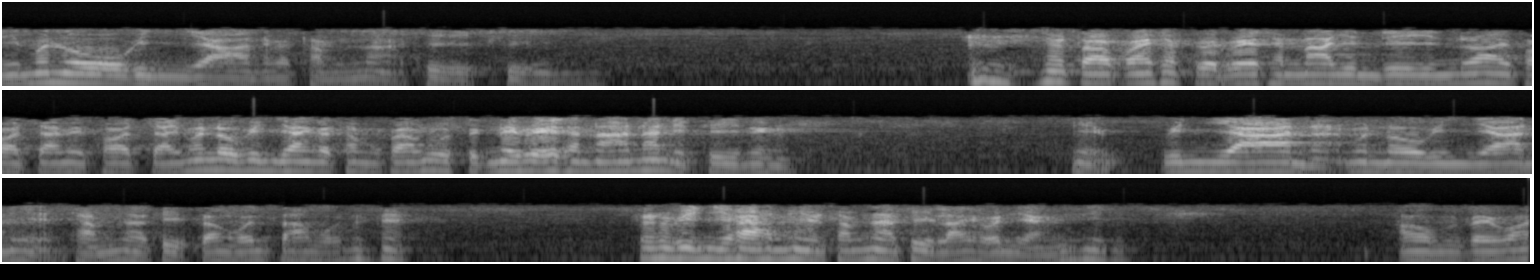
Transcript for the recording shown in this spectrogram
นี่มโนวิญญาณก็ทำหน้าที่ทีถ้าต่อไปถ้าเกิดเวทนายินดียินร้ายพอใจไม่พอใจ มโนวิญญาณก็ทำความรู้สึกในเวทนานั้นอีกทีหนึ่งนี่วิญญาณมโนวิญญาณนี่ทำหน้าที่สองหนสามหน วิญญาณนี่ทำหน้าที่หลายหนอย่างนี้ เอามันไปไหว้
